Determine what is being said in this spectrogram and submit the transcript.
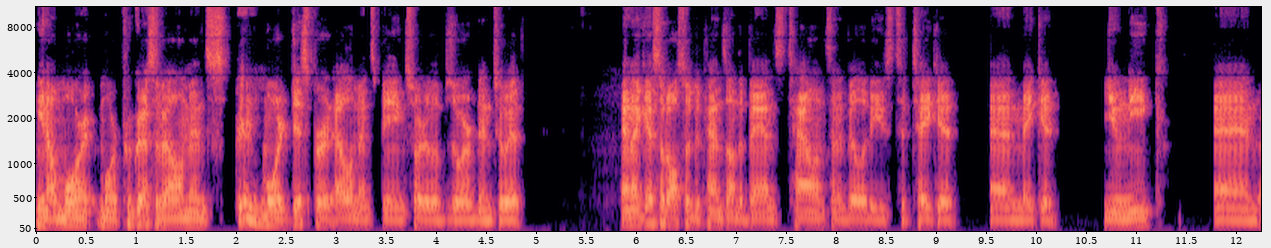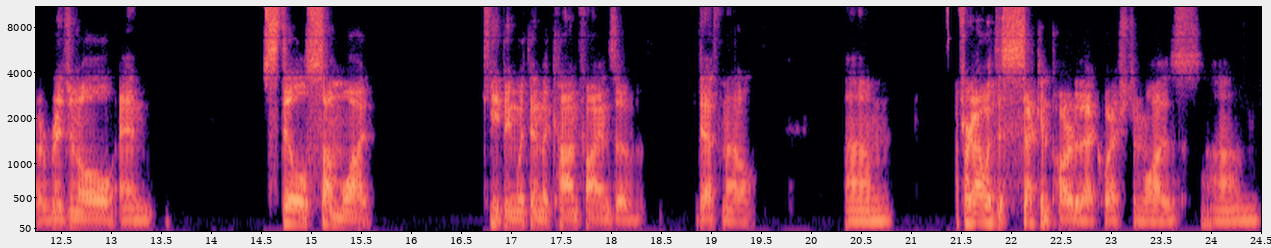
you know more more progressive elements more disparate elements being sort of absorbed into it and i guess it also depends on the band's talents and abilities to take it and make it unique and original and still somewhat keeping within the confines of death metal um i forgot what the second part of that question was um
